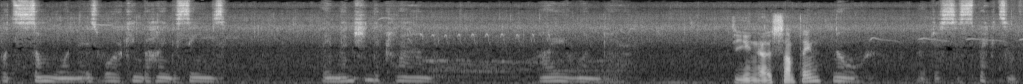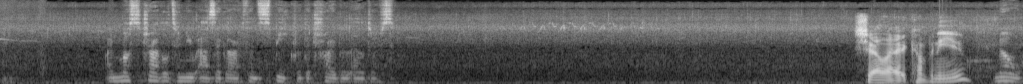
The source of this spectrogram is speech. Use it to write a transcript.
but someone is working behind the scenes. They mention the clan. I wonder. Do you know something? No, I just suspect something. I must travel to New Asgarth and speak with the tribal elders. Shall I accompany you? No,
